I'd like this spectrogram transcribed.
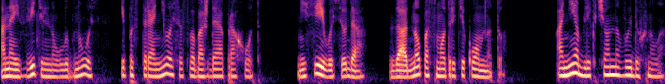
Она извительно улыбнулась и посторонилась, освобождая проход. «Неси его сюда. Заодно посмотрите комнату». Они облегченно выдохнула,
